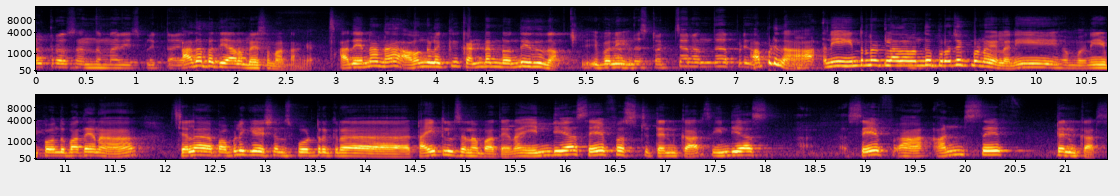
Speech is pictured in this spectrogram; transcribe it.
ஆல்ட்ரோஸ் அந்த மாதிரி ஸ்பிளிட் அதை பற்றி யாரும் பேச மாட்டாங்க. அது என்னன்னா அவங்களுக்கு கண்டென்ட் வந்து இதுதான். இப்போ நீ அந்த ஸ்ட்ரக்சர் வந்து அப்படி அப்படிதான். நீ இன்டர்நெட்டில் அதை வந்து ப்ரொஜெக்ட் பண்ணவே இல்லை. நீ நீ இப்போ வந்து பார்த்தீங்கன்னா சில பப்ளிகேஷன்ஸ் போட்டிருக்கிற டைட்டில்ஸ் எல்லாம் பார்த்தீங்கன்னா India safest ten cars India's safe unsafe ten cars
